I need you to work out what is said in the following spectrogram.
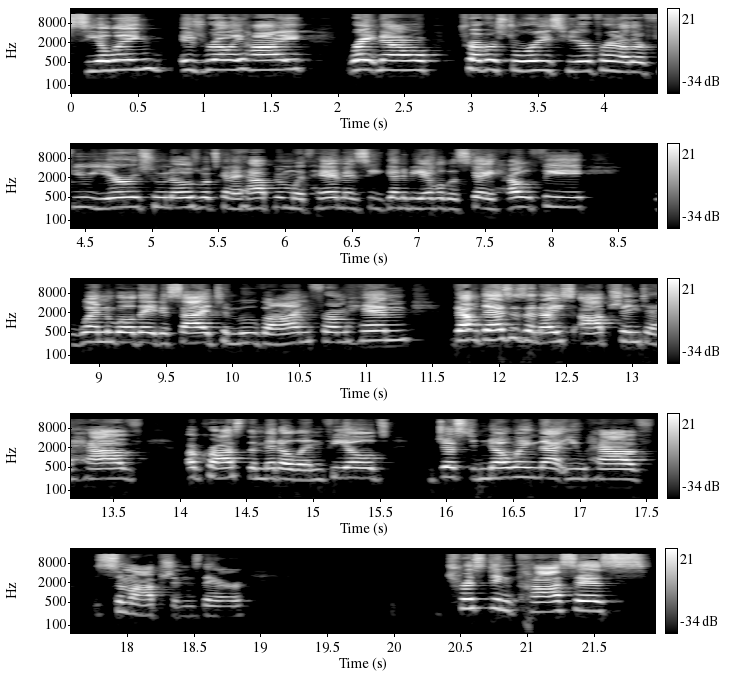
ceiling is really high. Right now, Trevor Story is here for another few years. Who knows what's going to happen with him? Is he going to be able to stay healthy? When will they decide to move on from him? Valdez is a nice option to have across the middle infield, just knowing that you have some options there. Triston Casas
